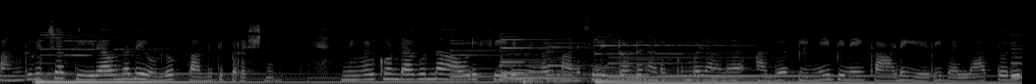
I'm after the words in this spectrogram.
പങ്കുവെച്ചാൽ തീരാവുന്നതേ ഉള്ളൂ പകുതി പ്രശ്നവും നിങ്ങൾക്കുണ്ടാകുന്ന ആ ഒരു ഫീലിംഗ് നിങ്ങൾ മനസ്സിലിട്ടുകൊണ്ട് നടക്കുമ്പോഴാണ് അത്. പിന്നെയും പിന്നെയും കാട് കയറി വല്ലാത്തൊരു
